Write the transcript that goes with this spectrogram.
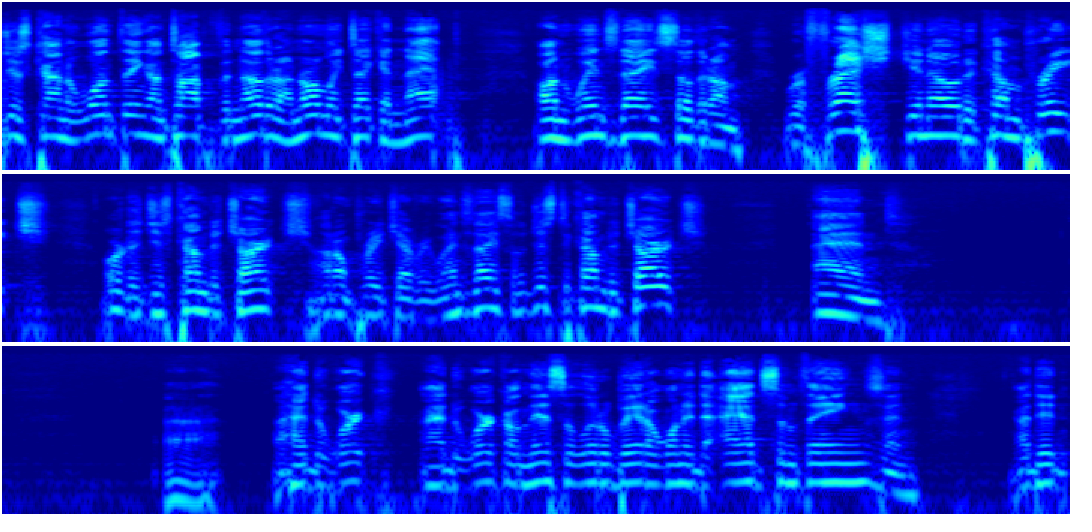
Just kind of one thing on top of another. I normally take a nap on Wednesdays so that I'm refreshed, you know, to come preach or to just come to church. I don't preach every Wednesday, so just to come to church. And uh, I had to work. I had to work on this a little bit. I wanted to add some things, and I didn't.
